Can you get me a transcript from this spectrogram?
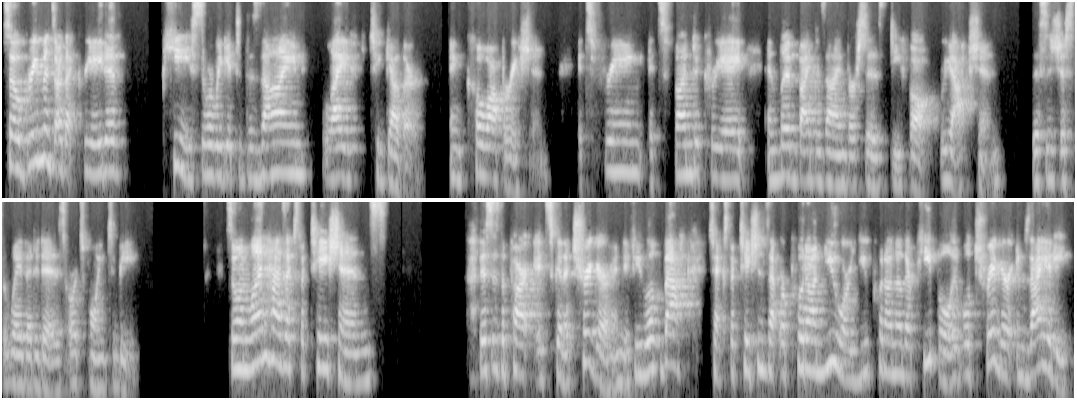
So agreements are that creative piece where we get to design life together in cooperation it's freeing it's fun to create and live by design versus default reaction this is just the way that it is or it's going to be so when one has expectations this is the part it's going to trigger. And if you look back to expectations that were put on you or you put on other people, it will trigger anxiety,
